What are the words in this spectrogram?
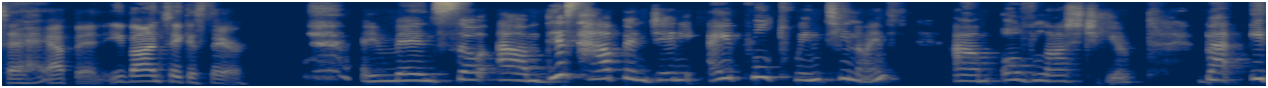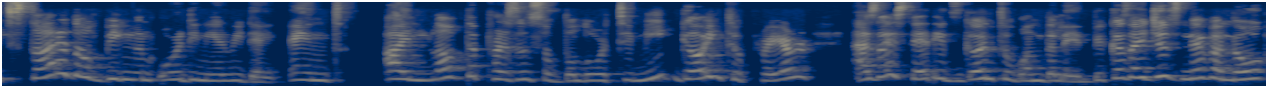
to happen. Yvon, take us there. Amen. So um, this happened, Jenny, April 29th um, of last year. But it started off being an ordinary day. And I love the presence of the Lord. To me, going to prayer, as I said, it's going to Wonderland because I just never know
